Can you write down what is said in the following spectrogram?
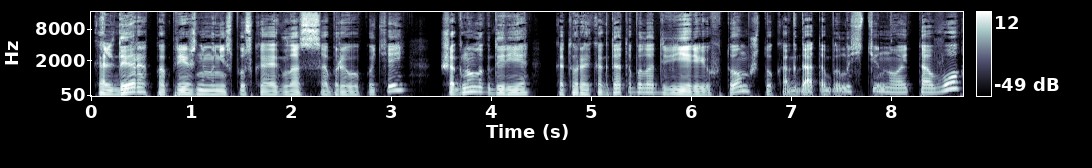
Кальдера, по-прежнему не спуская глаз с обрыва путей, шагнула к дыре, которая когда-то была дверью в том, что когда-то было стеной того,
